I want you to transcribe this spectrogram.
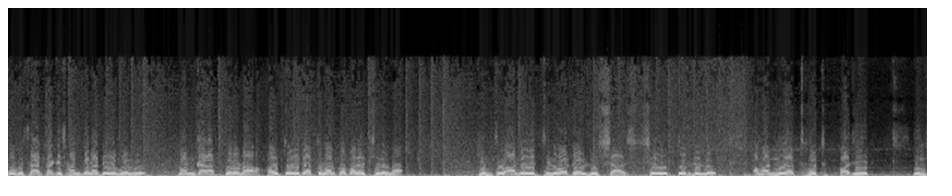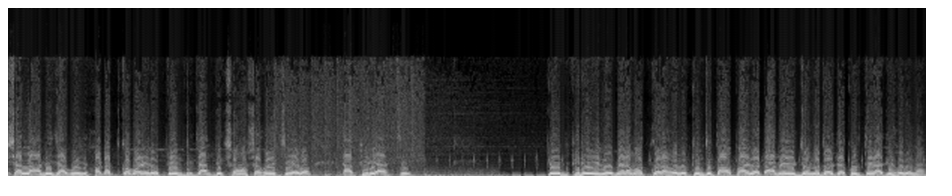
অফিসার তাকে সান্ত্বনা দিয়ে বলল, মন খারাপ করো না, হয়তো এটা তোমার কপালে ছিল না। কিন্তু আমের ছিল অটল বিশ্বাস। সে উত্তর দিল, আমার নিয়ত হজ- হজের। ইনশাল্লাহ আমি যাবই। হঠাৎ খবর এলো প্লেনটি যান্ত্রিক সমস্যা হয়েছে এবং তা ফিরে আসছে। প্লেন ফিরে এলো, মেরামত করা হলো, কিন্তু তাও পাইলট আমের জন্য দরজা খুলতে রাজি হলো না।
